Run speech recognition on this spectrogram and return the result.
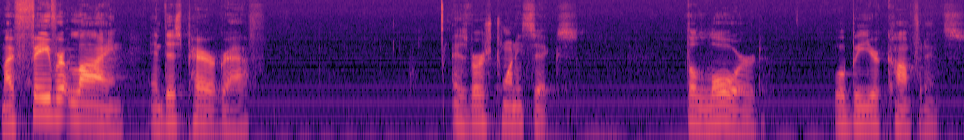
My favorite line in this paragraph is verse 26. The Lord will be your confidence.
